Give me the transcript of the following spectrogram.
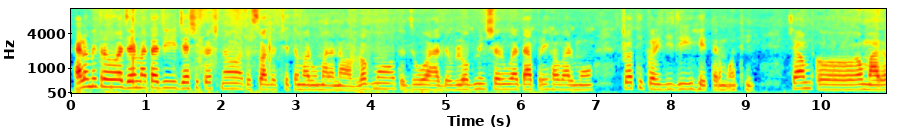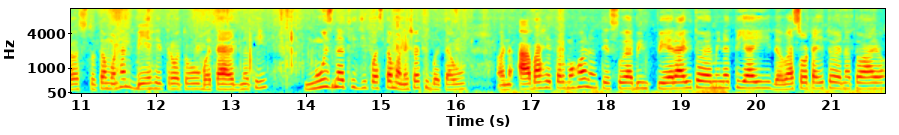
હેલો મિત્રો, જય માતાજી, જય શ્રી કૃષ્ણ. તો સ્વાગત છે તમારું અમારા નવા વ્લોગમાં. તો જો આજે વ્લોગની શરૂઆત આપણે સવારમાં ચોથી કરી દીધી હેતરમાંથી. જેમ કે, અમારે તો તમને હા બે હેતરો તો બતાવ્યા જ નથી. હું જ નથી જી પછી તમને શોથી બતાવું. અને આ બા હેતરમાં હોય ને, તે સોયાબીન પેર આવી તો એમ નથી આવી દવા સોટાઈ તો એનો તો આવ્યો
